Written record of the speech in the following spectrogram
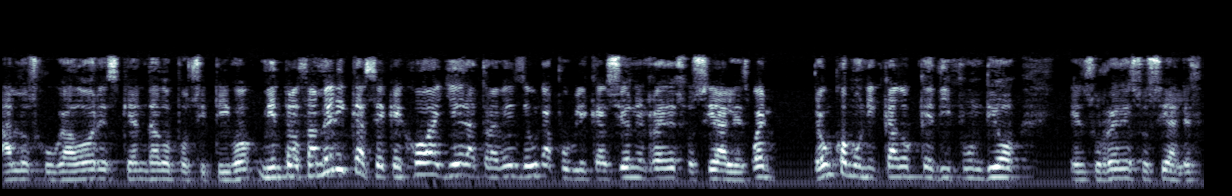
a los jugadores que han dado positivo, mientras América se quejó ayer a través de una publicación en redes sociales, bueno, de un comunicado que difundió en sus redes sociales.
